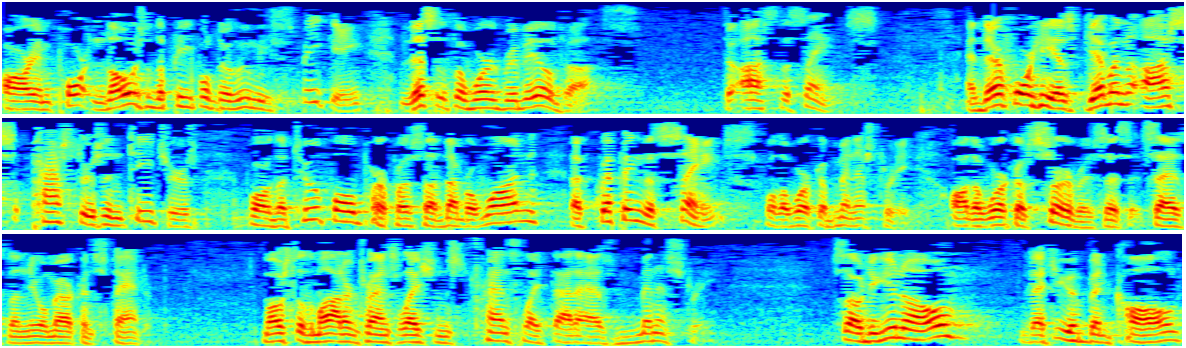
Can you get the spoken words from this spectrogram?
are important. Those are the people to whom he's speaking. This is the word revealed to us, to us, the saints. And therefore, he has given us pastors and teachers for the twofold purpose of number one, equipping the saints for the work of ministry or the work of service, as it says in the New American Standard. Most of the modern translations translate that as ministry. So, do you know that you have been called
